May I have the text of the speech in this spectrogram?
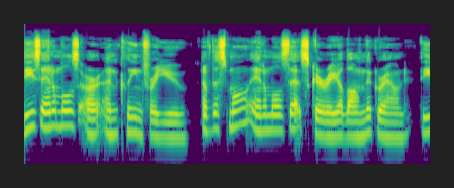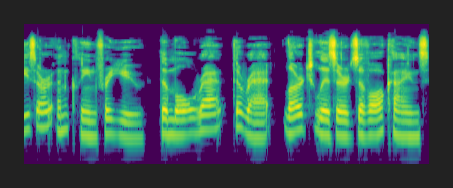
These animals are unclean for you. Of the small animals that scurry along the ground, these are unclean for you the mole rat, the rat, large lizards of all kinds,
